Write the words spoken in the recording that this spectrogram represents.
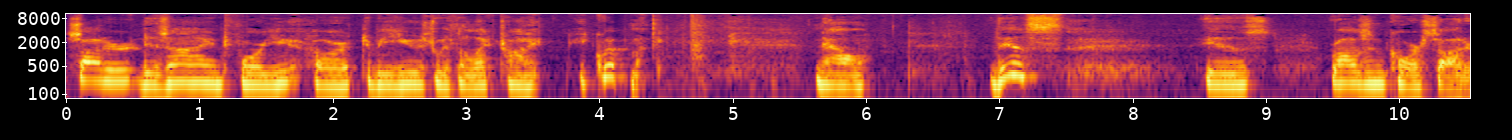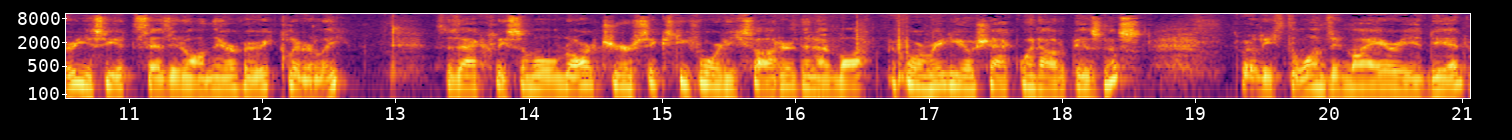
solder designed for you or to be used with electronic equipment. Now, this is rosin core solder. You see it says it on there very clearly. This is actually some old Archer 6040 solder that I bought before Radio Shack went out of business, or at least the ones in my area did.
